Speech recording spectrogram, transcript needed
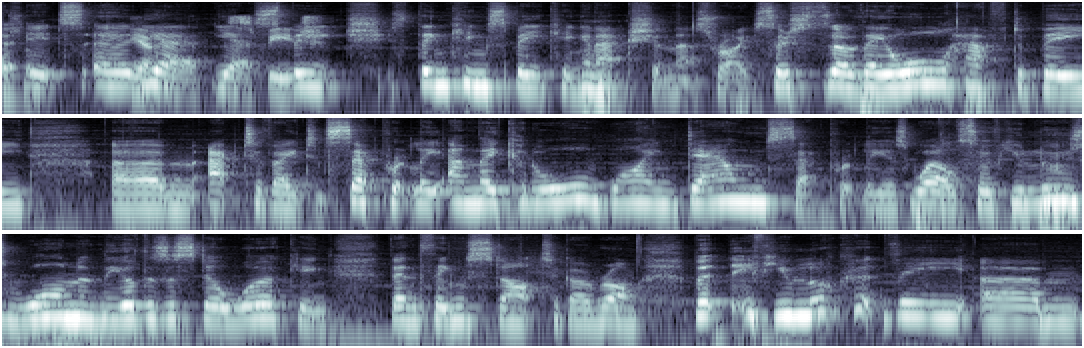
Uh, it's uh, yeah, yeah, speech. speech. thinking, speaking, and Mm. action. That's right. So, so they all have to be um, activated separately, and they can all wind down separately as well. So, if you lose one and the others are still working, then things start to go wrong. But if you look at the um,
